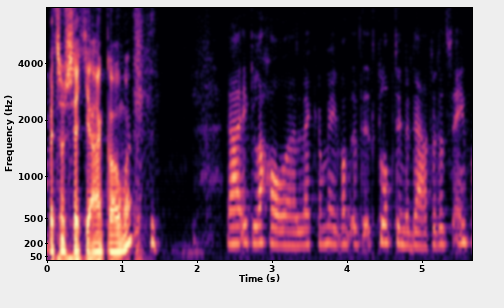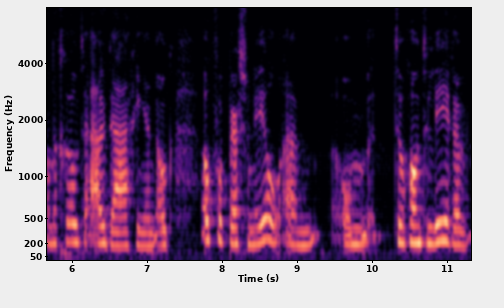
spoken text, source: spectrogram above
met zo'n setje aankomen. Ja, ik lach al eh, lekker mee, want het, het klopt inderdaad. Dat is een van de grote uitdagingen, ook, ook voor personeel, ehm, om te, gewoon te leren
